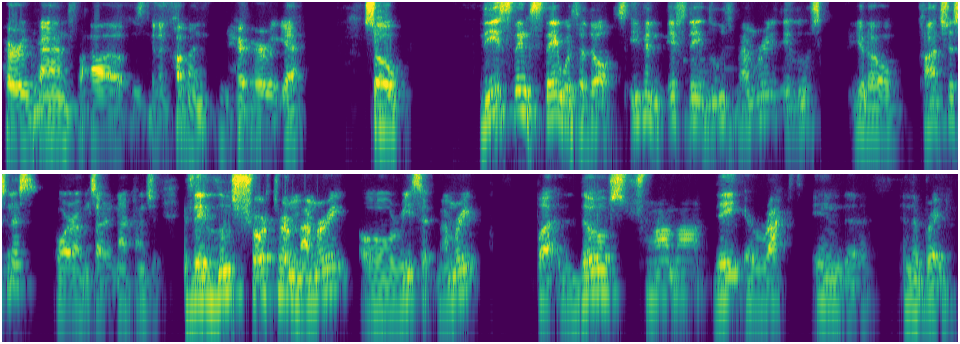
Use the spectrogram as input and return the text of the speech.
her grandfather is going to come and inherit her again. So these things stay with adults, even if they lose memory, they lose, you know, consciousness, or I'm sorry, not conscious. If they lose short-term memory or recent memory, but those trauma they erect in the in the brain.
